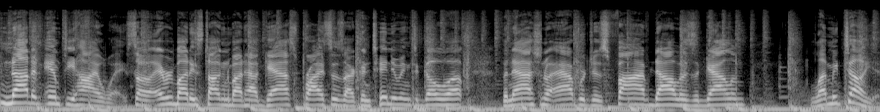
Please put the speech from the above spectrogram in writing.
Not an empty highway. So everybody's talking about how gas prices are continuing to go up. The national average is $5 a gallon. Let me tell you,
